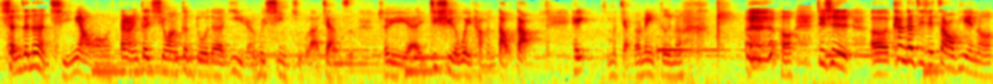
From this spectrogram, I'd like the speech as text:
神真的很奇妙哦。当然更希望更多的艺人会信主了这样子，所以继续的为他们祷告。嘿，怎么讲到那个呢？好，就是呃，看到这些照片呢，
